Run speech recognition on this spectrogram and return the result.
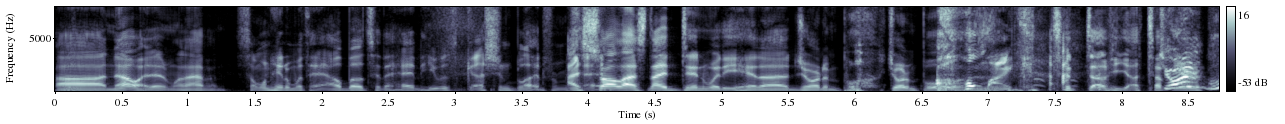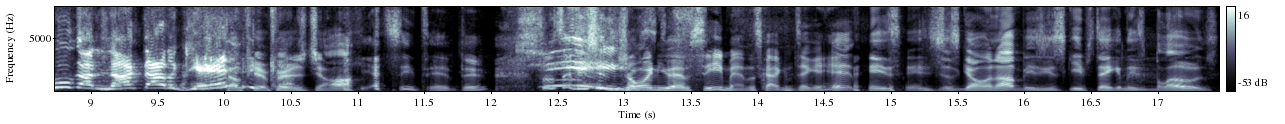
Uh, no, I didn't. What happened? Someone hit him with an elbow to the head. He was gushing blood from his I head. saw last night Dinwiddie hit uh, Jordan Poole. Jordan Poole. Oh was- my tough, tough year- Jordan Poole got knocked out again. tough here for his jaw. yes, he did, dude. So I said he should join UFC, man. This guy can take a hit. He's he's just going up. He just keeps taking these blows.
